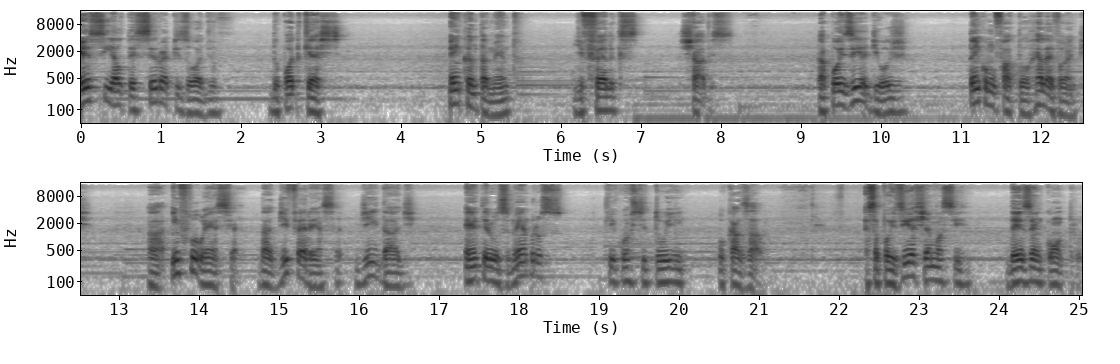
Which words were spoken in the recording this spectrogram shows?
Esse é o terceiro episódio do podcast Encantamento de Félix Chaves. A poesia de hoje tem como fator relevante a influência da diferença de idade entre os membros que constituem o casal. Essa poesia chama-se Desencontro.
